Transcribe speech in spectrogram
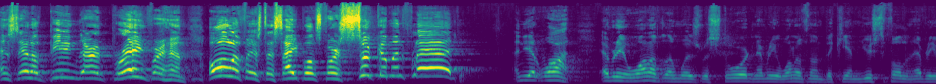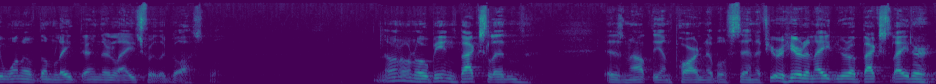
instead of being there and praying for him, all of his disciples forsook him and fled. And yet, what? Every one of them was restored, and every one of them became useful, and every one of them laid down their lives for the gospel. No, no, no. Being backslidden is not the unpardonable sin. If you're here tonight and you're a backslider,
